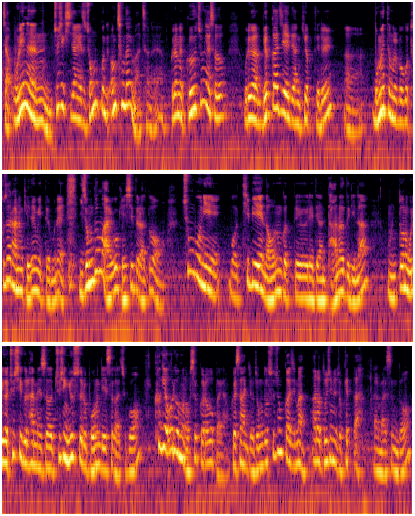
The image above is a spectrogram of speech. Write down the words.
자 우리는 주식시장에서 종목군들이 엄청나게 많잖아요. 그러면 그 중에서 우리가 몇 가지에 대한 기업들을 어, 모멘텀을 보고 투자를 하는 개념이기 때문에 이 정도만 알고 계시더라도 충분히 뭐 TV에 나오는 것들에 대한 단어들이나 음, 또는 우리가 주식을 하면서 주식 뉴스를 보는 데 있어 가지고 크게 어려움은 없을 거라고 봐요. 그래서 한이 정도 수준까지만 알아두시면 좋겠다 라는 말씀도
